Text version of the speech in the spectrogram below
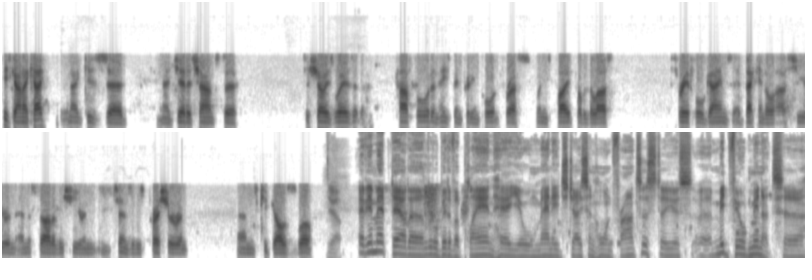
he's going okay. You know, gives uh, you know Jed a chance to to show his wares at half forward, and he's been pretty important for us when he's played. Probably the last three or four games at back end of last year and, and the start of this year in, in terms of his pressure and um, his kick goals as well. Yeah. Have you mapped out a little bit of a plan how you'll manage Jason Horne-Francis? to use uh, midfield minutes? Uh,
